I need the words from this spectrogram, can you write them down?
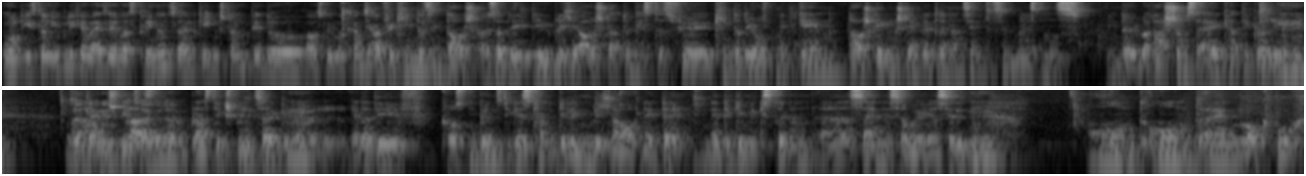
Und ist dann üblicherweise was drinnen, so ein Gegenstand, den du rausnehmen kannst? Ja, für Kinder sind Tausch, also die, die übliche Ausstattung ist, dass für Kinder, die oft mitgehen, Tauschgegenstände drinnen sind. Das sind meistens in der Überraschungsei-Kategorie. Mhm. So ein kleines ähm, Spielzeug Plast oder? Plastikspielzeug, mhm. Äh, relativ kostengünstiges, kann gelegentlich auch nette, nette Gimmicks drinnen äh, sein, ist aber eher selten. Mhm. Und, und ein Logbuch,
